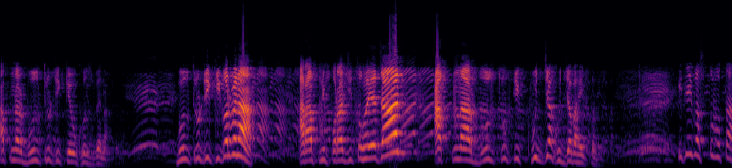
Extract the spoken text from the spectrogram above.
আপনার ভুল ত্রুটি কেউ খুঁজবে না। ভুল ত্রুটি কি করবে না? আর আপনি পরাজিত হয়ে যান, আপনার ভুল ত্রুটি খুঁজা খুঁজা বাহির করবে। এটাই বাস্তবতা।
